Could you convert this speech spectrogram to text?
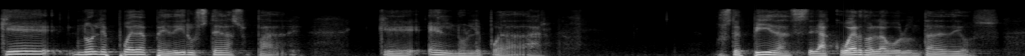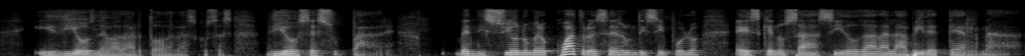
¿Qué no le puede pedir usted a su Padre que Él no le pueda dar? Usted pida de acuerdo a la voluntad de Dios y Dios le va a dar todas las cosas. Dios es su Padre. Bendición número cuatro de ser un discípulo es que nos ha sido dada la vida eterna.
